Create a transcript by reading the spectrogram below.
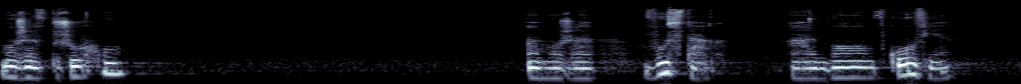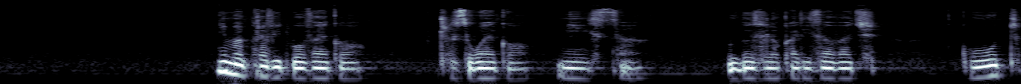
Może w brzuchu? A może w ustach albo w głowie? Nie ma prawidłowego czy złego miejsca by zlokalizować głód,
